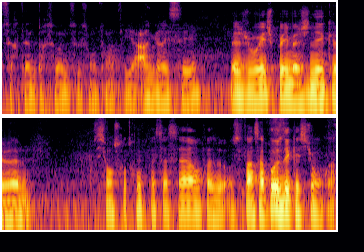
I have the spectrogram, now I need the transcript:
certaines personnes se sont senties agressées. Mais je, oui, je peux imaginer que si on se retrouve face à ça, en face enfin, ça pose des questions. Quoi.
